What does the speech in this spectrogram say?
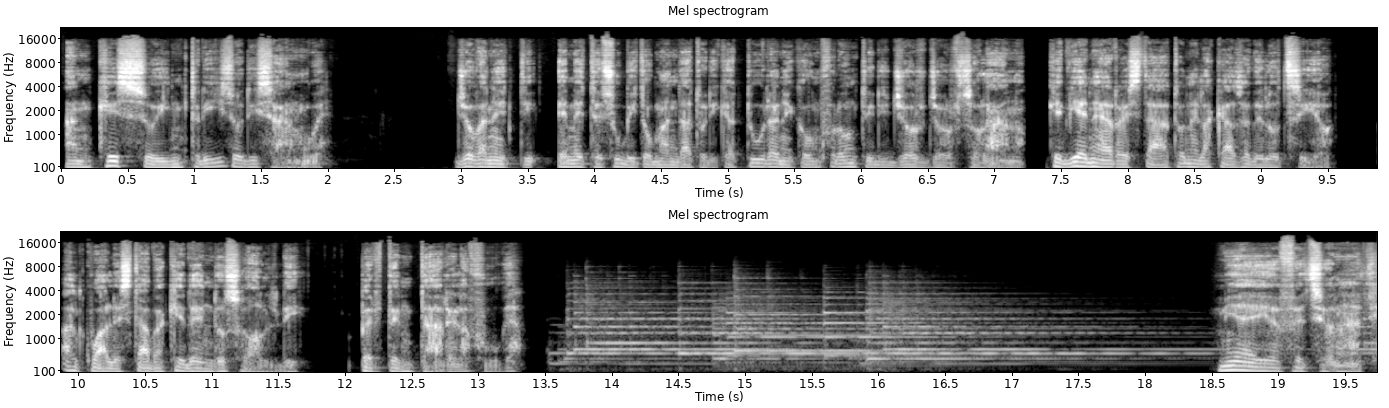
anch'esso intriso di sangue. Giovanetti emette subito un mandato di cattura nei confronti di Giorgio Orsolano, che viene arrestato nella casa dello zio, al quale stava chiedendo soldi per tentare la fuga. Miei affezionati,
